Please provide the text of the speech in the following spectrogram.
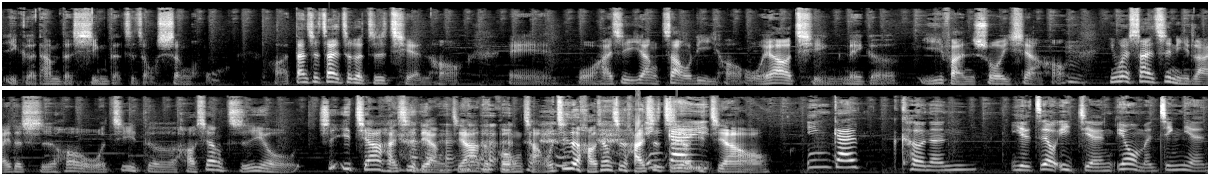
一个他们的新的这种生活。啊！但是在这个之前，哈，诶，我还是一样照例哈，我要请那个怡凡说一下哈，嗯，因为上一次你来的时候，我记得好像只有是一家还是两家的工厂，我记得好像是还是只有一家哦，应该可能。也只有一间，因为我们今年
